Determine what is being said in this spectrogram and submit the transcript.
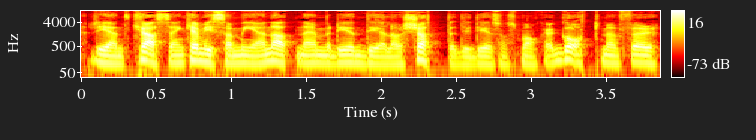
rent krass. Sen kan vissa mena att nej men det är en del av köttet, det är det som smakar gott. Men för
